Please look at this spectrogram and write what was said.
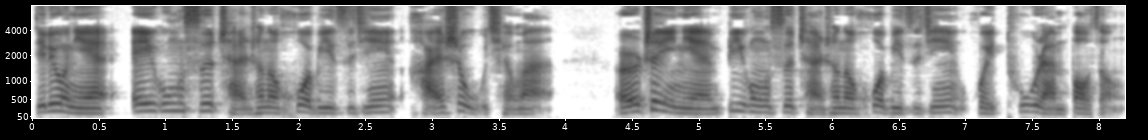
第六年，A 公司产生的货币资金还是五千万，而这一年 B 公司产生的货币资金会突然暴增。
